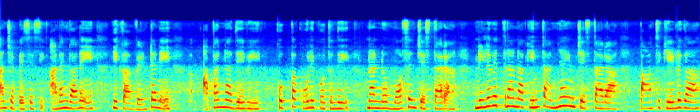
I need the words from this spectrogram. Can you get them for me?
అని చెప్పేసేసి అనగానే ఇక వెంటనే అపర్ణాదేవి కుప్ప కూలిపోతుంది. నన్ను మోసం చేస్తారా? నిలువెత్తిన నాకు ఇంత అన్యాయం చేస్తారా? పాతికేళ్ళుగా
